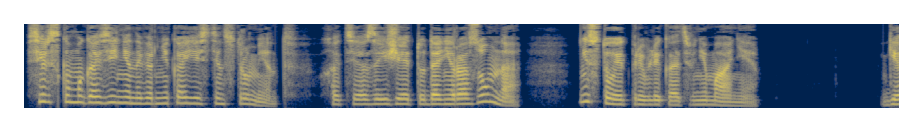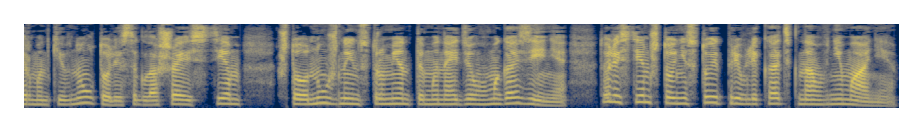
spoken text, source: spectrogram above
В сельском магазине наверняка есть инструмент, хотя заезжать туда неразумно, не стоит привлекать внимание. Герман кивнул, то ли соглашаясь с тем, что нужные инструменты мы найдем в магазине, то ли с тем, что не стоит привлекать к нам внимание.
